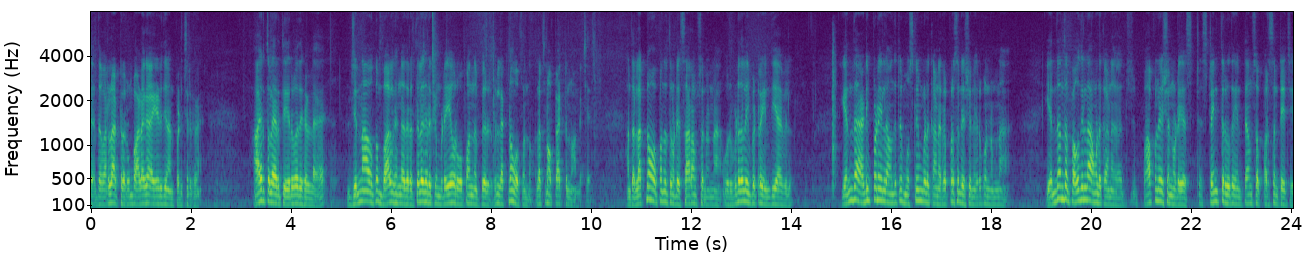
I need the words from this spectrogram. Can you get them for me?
இந்த- வரலாற்றை ரொம்ப அழகாக எழுதி நான் படிச்சிருக்கிறேன். ஆயிரத்தி தொள்ளாயிரத்தி இருபதுகளில் ஜின்னாவுக்கும் பால்கங்காதர திலகருக்கும் இடையே ஒரு ஒப்பந்தம் பேர் லக்னோ ஒப்பந்தம் லக்னோ பேக்ட்னுவாங்க சரி அந்த லக்னோ ஒப்பந்தத்தினுடைய சாராம்சம் என்னன்னா ஒரு விடுதலை பெற்ற இந்தியாவில் எந்த அடிப்படையில் வந்துட்டு முஸ்லீம்களுக்கான ரெப்ரசன்டேஷன் இருக்கணும்னா எந்தெந்த பகுதியில் அவங்களுக்கான பாப்புலேஷனுடைய ஸ்ட்ரென்த் இருக்குது இன் டேர்ம்ஸ் ஆஃப் பர்சன்டேஜ்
